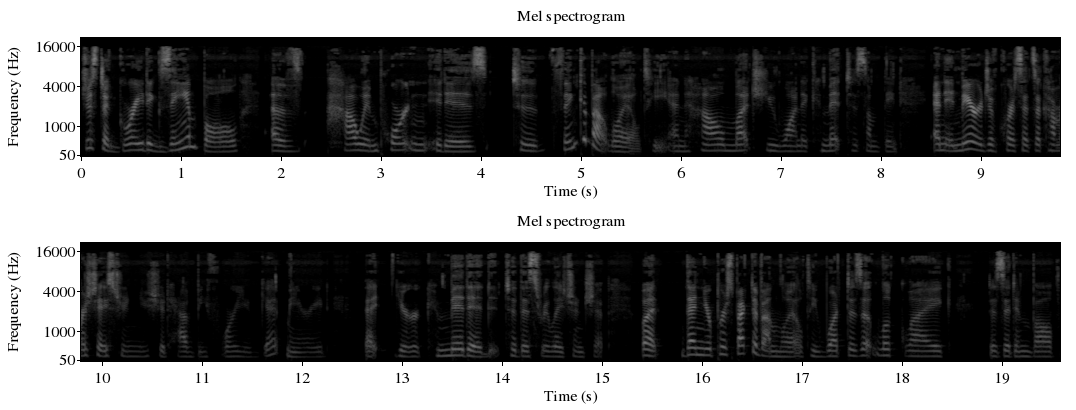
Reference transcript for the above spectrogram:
just a great example of how important it is to think about loyalty and how much you want to commit to something. And in marriage, of course, that's a conversation you should have before you get married that you're committed to this relationship. But then your perspective on loyalty what does it look like? Does it involve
